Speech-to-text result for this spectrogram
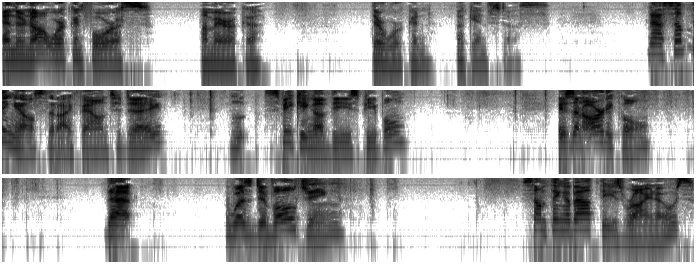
and they're not working for us, America. They're working against us. Now, something else that I found today, speaking of these people, is an article that was divulging something about these rhinos.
